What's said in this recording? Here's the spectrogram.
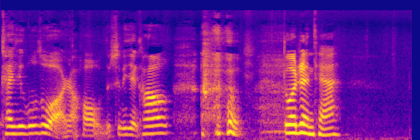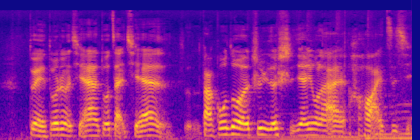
开心工作，然后身体健康，多挣钱。对，多挣钱，多攒钱，把工作之余的时间用来好好爱自己。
